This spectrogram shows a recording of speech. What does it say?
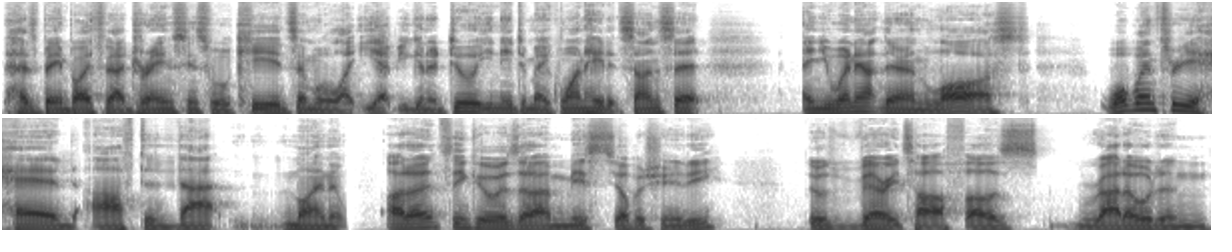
has been both of our dreams since we were kids. And we were like, yep, you're going to do it. You need to make one heat at Sunset. And you went out there and lost. What went through your head after that moment? I don't think it was that I missed the opportunity. It was very tough. I was rattled and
